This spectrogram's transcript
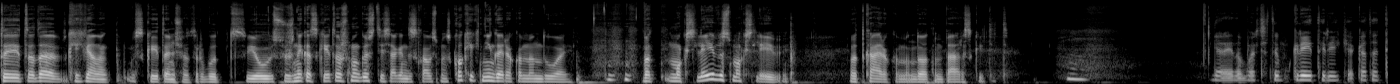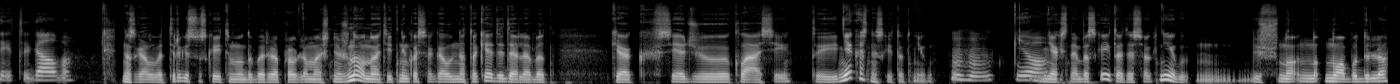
Tai tada kiekvieno skaitančio turbūt jau sužinai, kad skaito žmogus, tai sekantis klausimas, kokią knygą rekomenduoji? Vat moksleivis moksleiviui. Vat ką rekomenduotum perskaityti? Gerai, dabar čia taip greitai reikia, kad ateitų į galvą. Nes gal vat irgi su skaitimu dabar yra problema, aš nežinau, nu atitinkose gal netokia didelė, bet kiek sėdžiu klasiai, tai niekas neskaito knygų. Mhm. Niekas nebeskaito tiesiog knygų. Iš nu- nu- nuobodulio,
